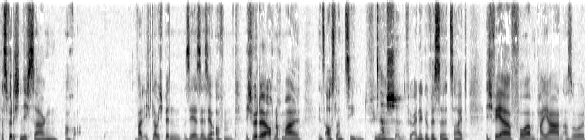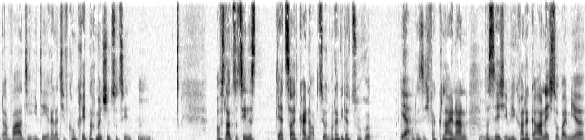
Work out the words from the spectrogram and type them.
Das würde ich nicht sagen, auch weil ich glaube, ich bin sehr, sehr, sehr offen. Ich würde auch noch mal ins Ausland ziehen für, Ach, für eine gewisse Zeit. Ich wäre vor ein paar Jahren, also da war die Idee relativ konkret, nach München zu ziehen. Mhm. Aufs Land zu ziehen ist derzeit keine Option oder wieder zurück also, Ja. oder sich verkleinern. Mhm. Das sehe ich irgendwie gerade gar nicht so bei mir.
